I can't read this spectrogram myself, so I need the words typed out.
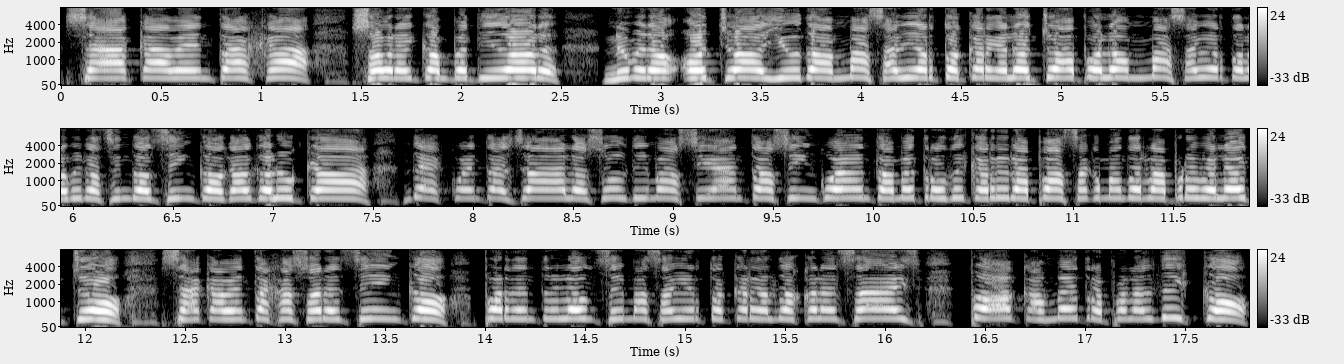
saca ventaja sobre el competidor número 8. Ayuda más abierto. Carga el 8. Apolón más abierto. Lo viene haciendo el 5. Galgo Luca. Descuenta ya los últimos 150 metros de carrera. Pasa comandar la prueba el 8. Saca ventaja sobre el 5. Por dentro el 11. Más abierto. Carga el 2 con el 6. Pocos metros para el disco.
